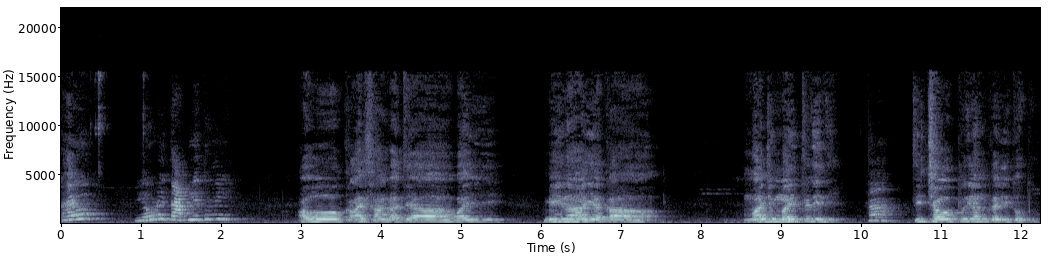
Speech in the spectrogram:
काय हो? एवढे तापले तुम्ही? अहो काय सांगा त्या बाई? मी ना एका माझी मैत्रिणी. हा. तिच्यावर प्रेम करीत होतो.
